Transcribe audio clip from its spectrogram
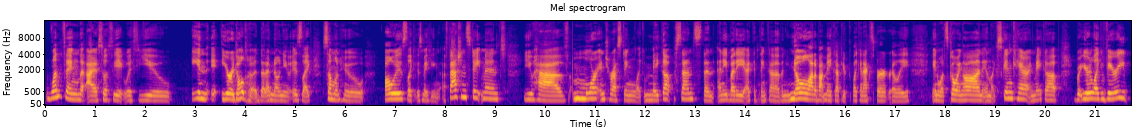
one thing that I associate with you in your adulthood that I've known you is like someone who always like is making a fashion statement. You have more interesting like makeup sense than anybody I can think of. And you know a lot about makeup. You're like an expert really in what's going on in like skincare and makeup, but you're like very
